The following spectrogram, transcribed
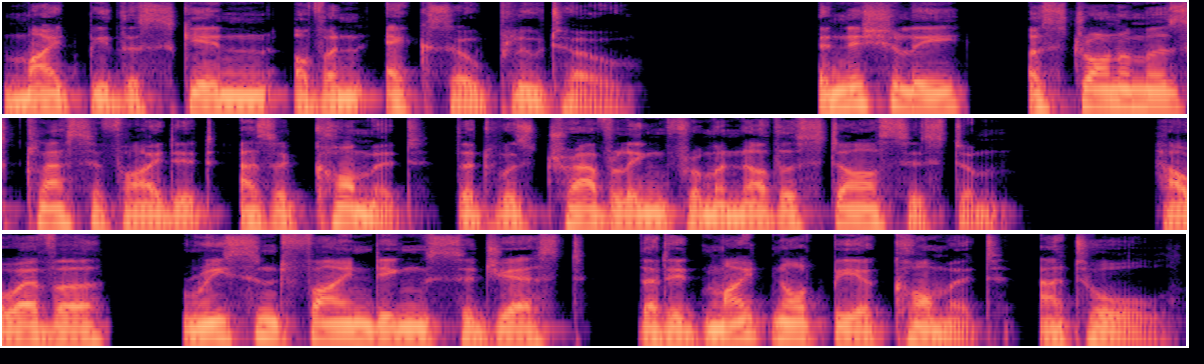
might be the skin of an exopluto. Initially, astronomers classified it as a comet that was traveling from another star system. However, recent findings suggest that it might not be a comet at all.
